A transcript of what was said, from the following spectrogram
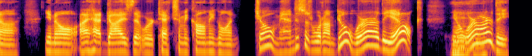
uh, you know, I had guys that were texting me, calling me, going, Joe, man, this is what I'm doing. Where are the elk? You know, mm-hmm. where are they?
